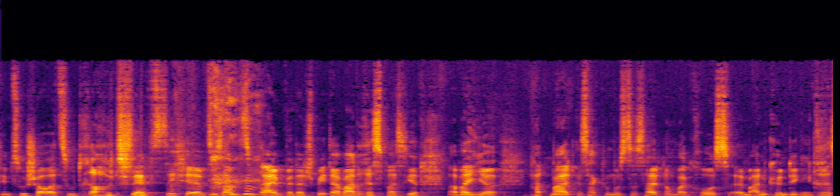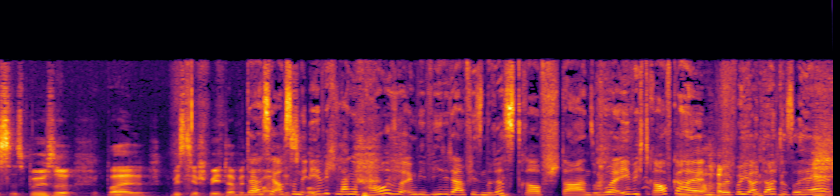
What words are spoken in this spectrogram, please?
dem Zuschauer zutraut, selbst sich äh, zusammenzureiben, wenn dann später mal ein Riss passiert. Aber hier hat man halt gesagt, du musst es halt nochmal groß ähm, ankündigen, Riss ist böse, weil wisst ihr später, wenn da, da mal ein ist ja auch Riss so eine kommt. ewig lange Pause, irgendwie, wie die da auf diesen Riss drauf starren, so wo er ewig draufgehalten ja. wird, wo ich auch dachte so, hä,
